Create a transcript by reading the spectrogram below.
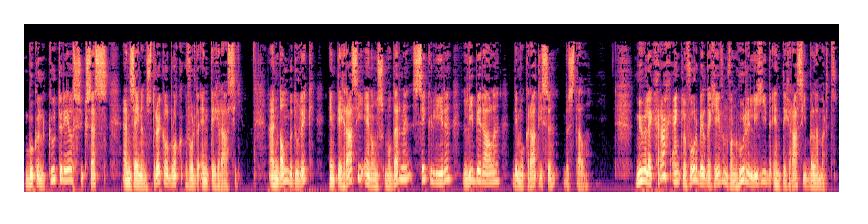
boeken cultureel succes en zijn een struikelblok voor de integratie. En dan bedoel ik integratie in ons moderne, seculiere, liberale, democratische bestel. Nu wil ik graag enkele voorbeelden geven van hoe religie de integratie belemmert.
